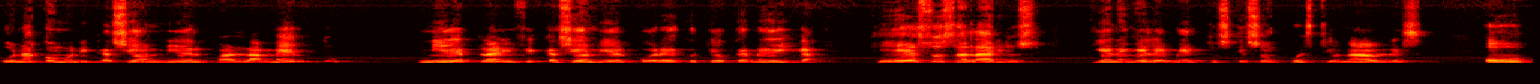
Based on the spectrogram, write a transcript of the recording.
una comunicación ni del Parlamento, ni de planificación, ni del Poder Ejecutivo que me diga que esos salarios tienen elementos que son cuestionables o,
